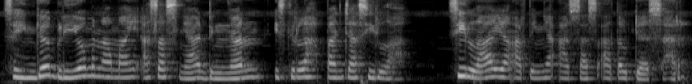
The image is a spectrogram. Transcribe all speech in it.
sehingga beliau menamai asasnya dengan istilah Pancasila. Sila yang artinya asas atau dasar,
